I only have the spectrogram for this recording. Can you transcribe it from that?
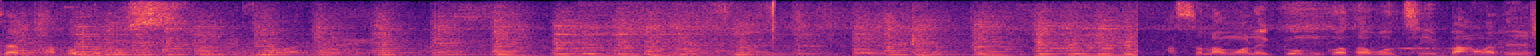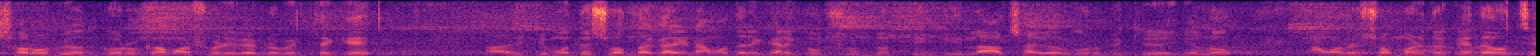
দেন কাপড় দেবো আসসালামু আলাইকুম কথা বলছি বাংলাদেশের সর্ববৃহৎ গরু খামার শরীফ এগ্রোবেট থেকে। আর ইতিমধ্যে সন্ধ্যাকালীন আমাদের এখানে খুব সুন্দর তিনটি লাল সাইওয়াল গরু বিক্রি হয়ে গেল। আমাদের সম্মানিত ক্রেতা হচ্ছে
